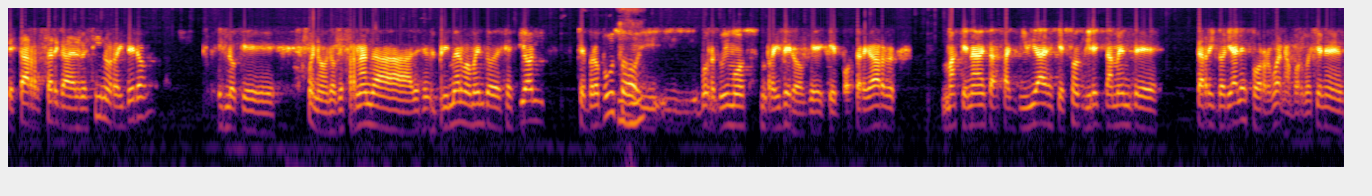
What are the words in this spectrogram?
estar cerca del vecino, reitero, es lo que, bueno, lo que Fernanda desde el primer momento de gestión se propuso y, bueno, tuvimos, reitero, que, que postergar más que nada esas actividades que son directamente territoriales por bueno por cuestiones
